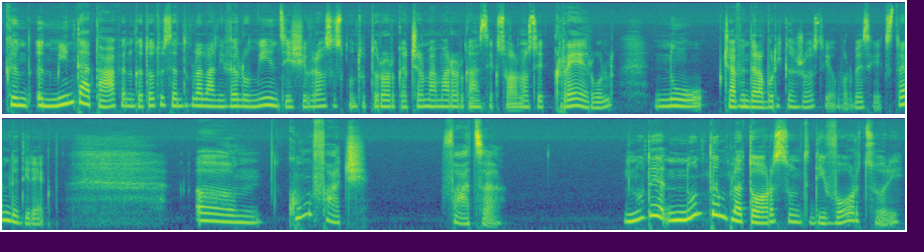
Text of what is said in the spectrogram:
când în mintea ta, pentru că totul se întâmplă la nivelul minții și vreau să spun tuturor că cel mai mare organ sexual al nostru e creierul, nu ce avem de la buric în jos, eu vorbesc extrem de direct, um, cum faci față? Nu, de, nu întâmplător sunt divorțuri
